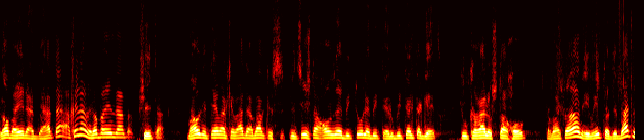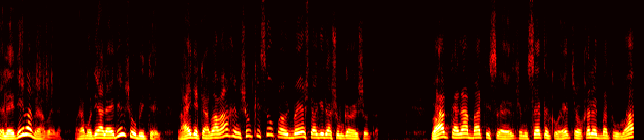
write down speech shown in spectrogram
לא באין עד דעתה, הכי נמי לא באין דעתה. פשיטא. מהו דתמא כיוון דאמר כנשיא שטר חוב זה ביטול לביטל, הוא ביטל את הגט, כי הוא קרא לו שטר חוב, כמה שמען, אם איתו דבטלה לעדים המאמרנה. הוא היה מודיע לעדים שהוא ביטל. והיידה כאמר אחים, שוב כיסופרא, הוא התבייש להגיד לה שהוא מגרש אותה. והג קטנה בת ישראל, שנישאת לכהן, שאוכלת בתרומה,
